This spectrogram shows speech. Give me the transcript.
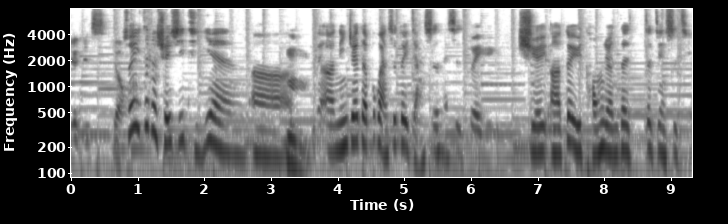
也已经使用。所以这个学习体验，呃，嗯，呃，您觉得不管是对讲师还是对于学，呃，对于同仁的这件事情，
